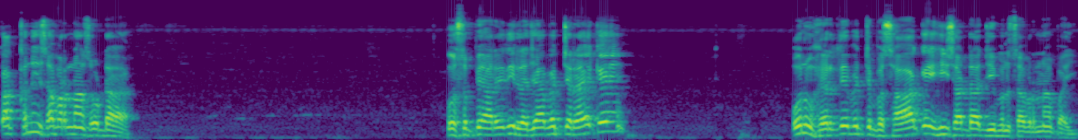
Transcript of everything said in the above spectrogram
ਕੱਖ ਨਹੀਂ ਸਬਰਨਾ ਤੁਹਾਡਾ ਉਸ ਪਿਆਰੇ ਦੀ ਰਜਾ ਵਿੱਚ ਰਹਿ ਕੇ ਉਹਨੂੰ ਹਿਰਦੇ ਵਿੱਚ ਵਸਾ ਕੇ ਹੀ ਸਾਡਾ ਜੀਵਨ ਸਵਰਨਾ ਪਾਈ।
